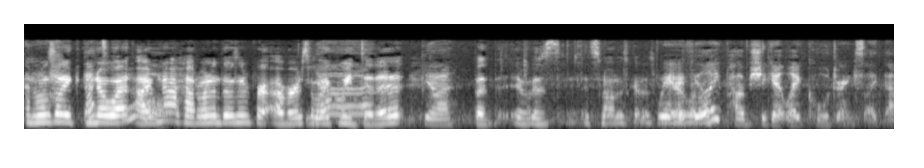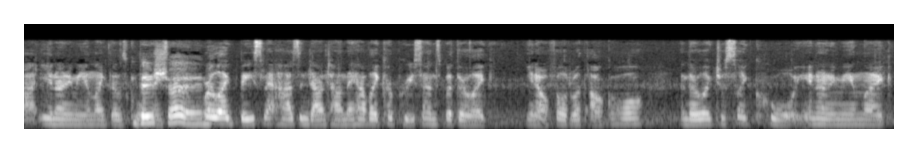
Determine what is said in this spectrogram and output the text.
And I was like, That's you know what? Cool. I've not had one of those in forever, so yeah. like we did it. Yeah. But it was, it's not as good as. Wait, I feel like pubs should get like cool drinks like that. You know what I mean? Like those cool. They things. should. Or like Basement has in downtown. They have like Capri Suns, but they're like you know filled with alcohol, and they're like just like cool. You know what I mean? Like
